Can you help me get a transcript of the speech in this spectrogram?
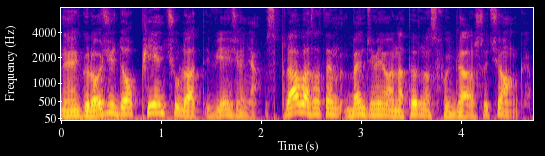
e, grozi do 5 lat więzienia. Sprawa zatem będzie miała na pewno swój dalszy ciąg.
